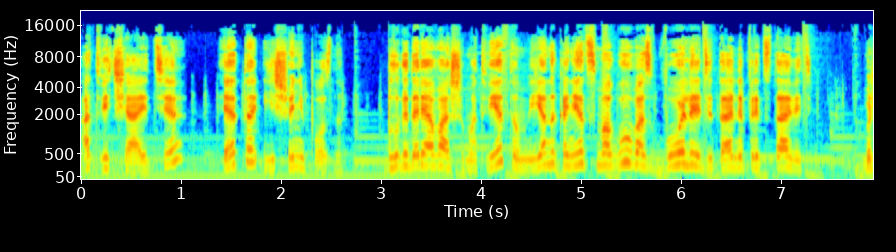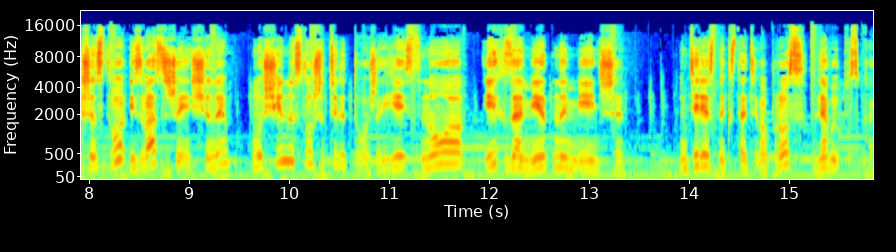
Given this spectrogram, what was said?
Отвечайте, это еще не поздно. Благодаря вашим ответам я, наконец, смогу вас более детально представить. Большинство из вас женщины, мужчины-слушатели тоже есть, но их заметно меньше. Интересный, кстати, вопрос для выпуска.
